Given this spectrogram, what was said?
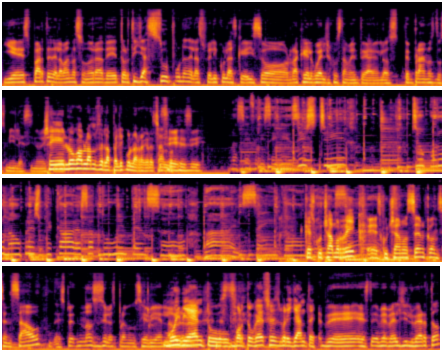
y es parte de la banda sonora de Tortilla Soup, una de las películas que hizo Raquel Welch justamente en los tempranos 2000, si no Sí, luego hablamos de la película regresando. Sí, sí, sí. Pra ser feliz sem resistir De um puro não pra explicar essa tua intenção Mas sem tom ¿Qué escuchamos, Rick? Eh, Escuchamos Sem Consensao. Espe- No sé si los pronuncié bien. la Muy verdad. bien, tu portugués es brillante. de este Bebel Gilberto,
